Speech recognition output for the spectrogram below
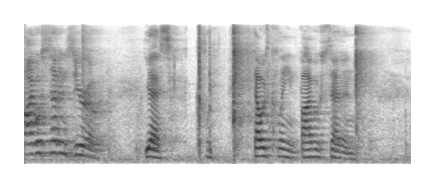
5070. Yes, that was clean, 507.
